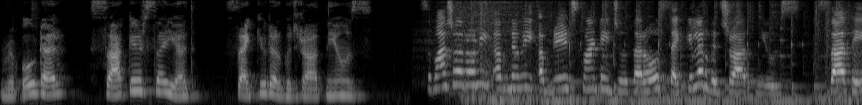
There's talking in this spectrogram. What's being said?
Reporter Sakir Saiyed secular Gujarat news. સમાચારોની અવનવી અપડેટ્સ માટે જોતા રહો સેક્યુલર ગુજરાત ન્યૂઝ. સાથે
